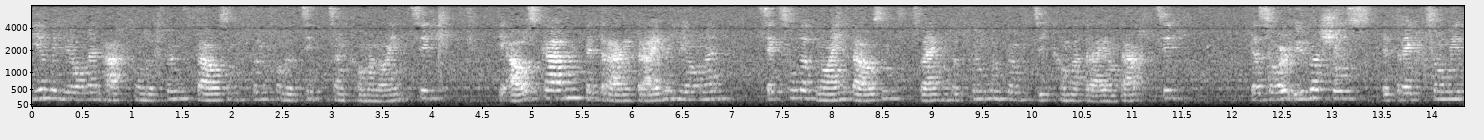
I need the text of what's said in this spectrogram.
4.805.517,90. Die Ausgaben betragen 3.609.255,83. Der Sollüberschuss beträgt somit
